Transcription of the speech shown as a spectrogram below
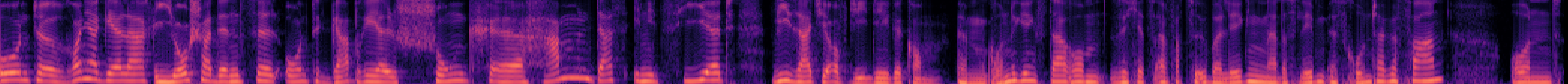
Und äh, Ronja Gerlach, Joscha Denzel und Gabriel Schunk äh, haben das initiiert. Wie seid ihr auf die Idee gekommen? Im Grunde ging es darum, sich jetzt einfach zu überlegen, na, das Leben ist runtergefahren und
